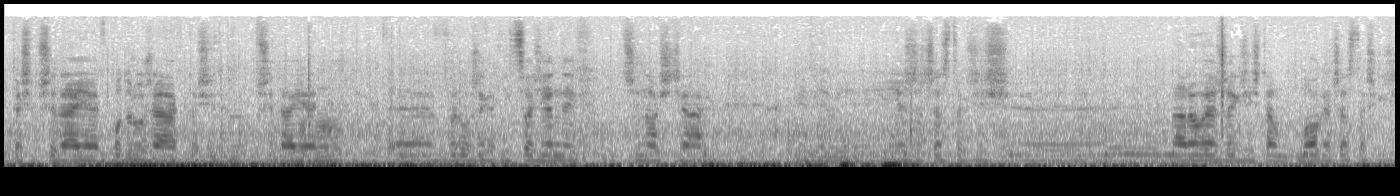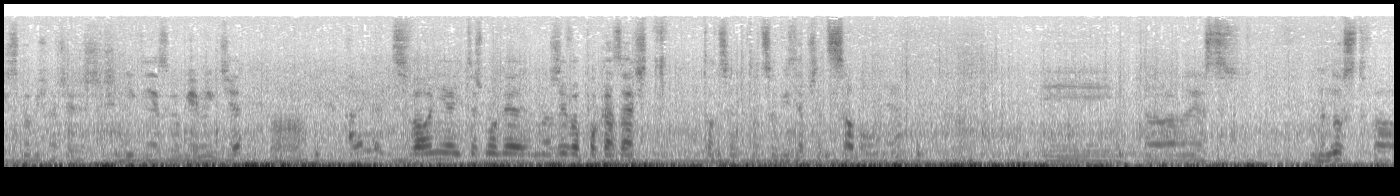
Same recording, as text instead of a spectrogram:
i to się przydaje w podróżach, to się przydaje Mhm. e, w różnych takich codziennych czynnościach. Nie wiem, jeżdżę często gdzieś na rowerze, gdzieś tam mogę często się gdzieś zgubić, chociaż jeszcze się nigdy nie zgubiłem nigdzie, Mhm. ale dzwonię i też mogę na żywo pokazać to, co, to, co widzę przed sobą, nie? I to jest mnóstwo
